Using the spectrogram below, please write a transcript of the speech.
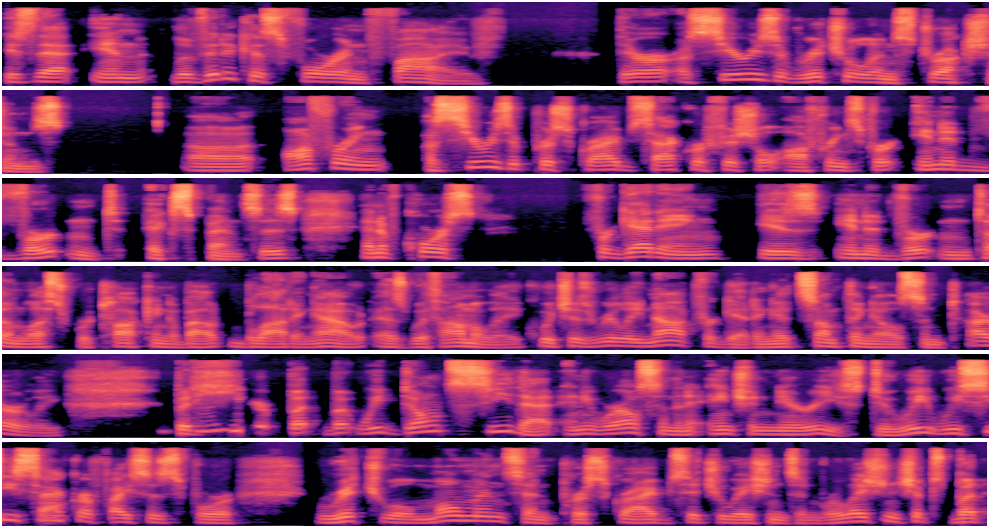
is that in Leviticus 4 and 5, there are a series of ritual instructions uh, offering a series of prescribed sacrificial offerings for inadvertent expenses. And of course, forgetting is inadvertent unless we're talking about blotting out as with amalek which is really not forgetting it's something else entirely but mm-hmm. here but but we don't see that anywhere else in the ancient near east do we we see sacrifices for ritual moments and prescribed situations and relationships but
